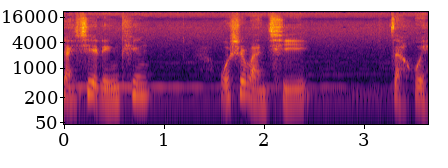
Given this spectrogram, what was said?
感谢聆听，我是晚琪，再会。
